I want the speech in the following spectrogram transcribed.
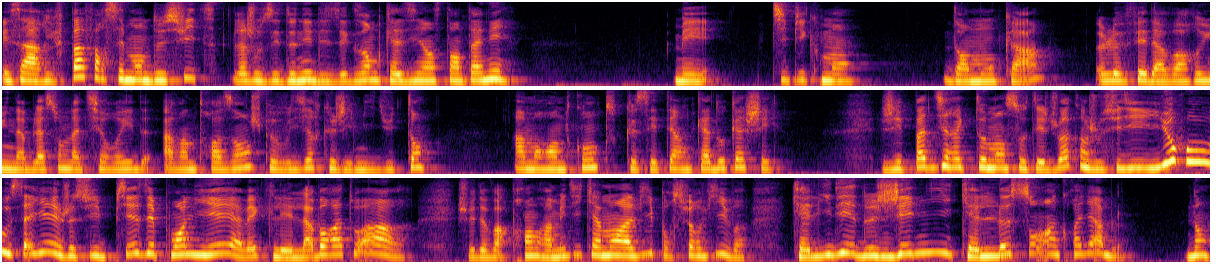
Et ça arrive pas forcément de suite. Là, je vous ai donné des exemples quasi instantanés. Mais typiquement, dans mon cas, le fait d'avoir eu une ablation de la thyroïde à 23 ans, je peux vous dire que j'ai mis du temps à me rendre compte que c'était un cadeau caché. J'ai pas directement sauté de joie quand je me suis dit Youhou, ça y est, je suis pieds et poings liés avec les laboratoires. Je vais devoir prendre un médicament à vie pour survivre. Quelle idée de génie, quelle leçon incroyable. Non.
